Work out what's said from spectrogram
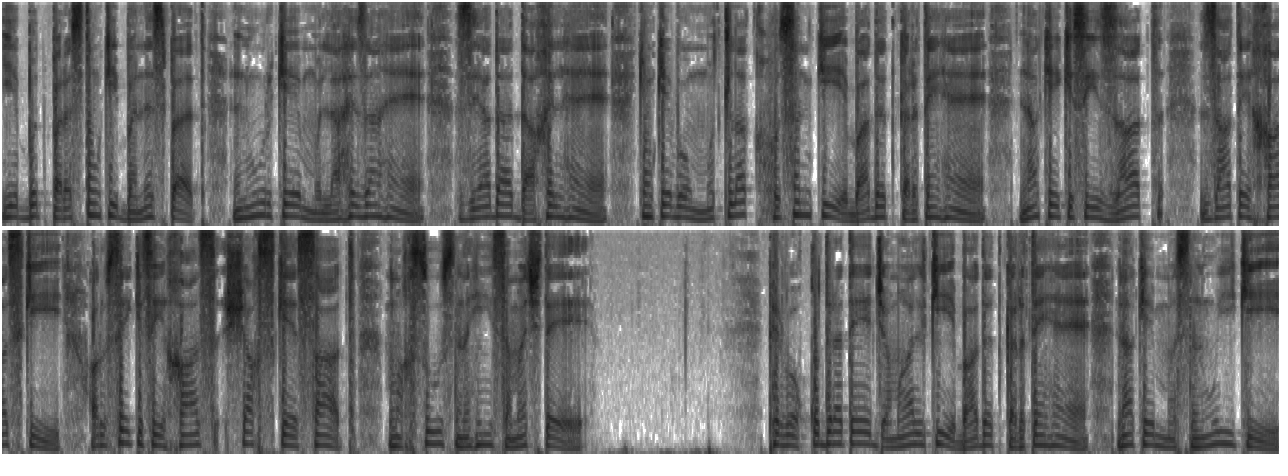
یہ بت پرستوں کی بنسبت نور کے ملاحظہ ہیں، زیادہ داخل ہیں، کیونکہ وہ مطلق حسن کی عبادت کرتے ہیں، نہ کہ کسی ذات ذات خاص کی، اور اسے کسی خاص شخص کے ساتھ مخصوص نہیں سمجھتے۔ پھر وہ قدرت جمال کی عبادت کرتے ہیں، نہ کہ مصنوعی کی،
